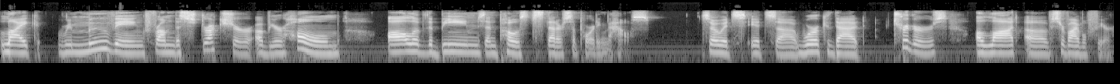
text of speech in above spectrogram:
like removing from the structure of your home all of the beams and posts that are supporting the house. So it's it's uh, work that triggers a lot of survival fear.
